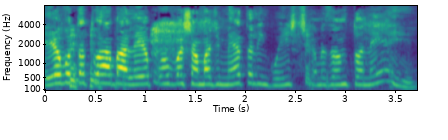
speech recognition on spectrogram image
Eu vou tatuar a baleia, o povo vai chamar de metalinguística, mas eu não tô nem aí.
